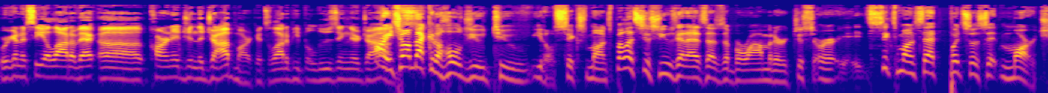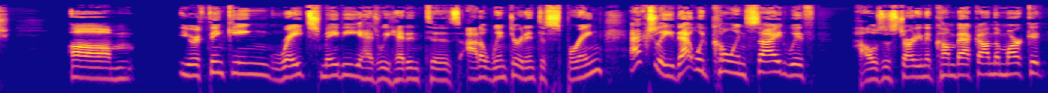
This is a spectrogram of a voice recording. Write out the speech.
We're going to see a lot of uh, carnage in the job markets. A lot of people losing their jobs. All right, so I'm not going to hold you to you know six months, but let's just use that as as a barometer. Just or six months that puts us at March. Um, you're thinking rates maybe as we head into out of winter and into spring. Actually, that would coincide with houses starting to come back on the market.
